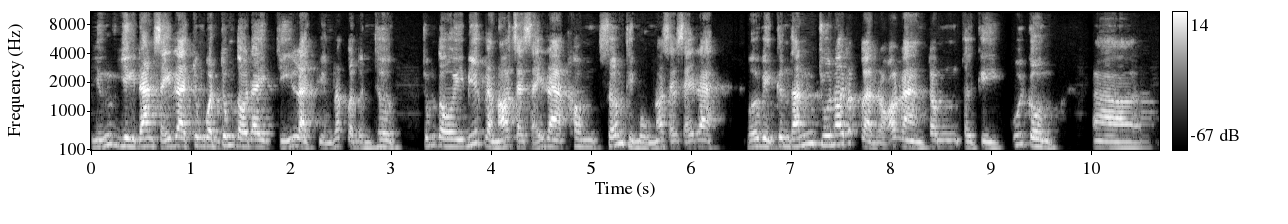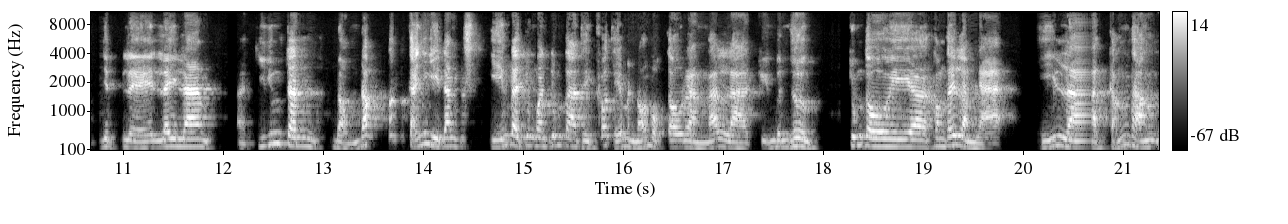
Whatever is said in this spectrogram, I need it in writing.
những gì đang xảy ra chung quanh chúng tôi đây chỉ là chuyện rất là bình thường chúng tôi biết là nó sẽ xảy ra không sớm thì muộn nó sẽ xảy ra. Bởi vì kinh thánh Chúa nói rất là rõ ràng trong thời kỳ cuối cùng à, dịch lệ lây lan à, chiến tranh động đất tất cả những gì đang diễn ra xung quanh chúng ta thì có thể mình nói một câu rằng là chuyện bình thường. Chúng tôi à, không thấy làm lạ chỉ là cẩn thận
